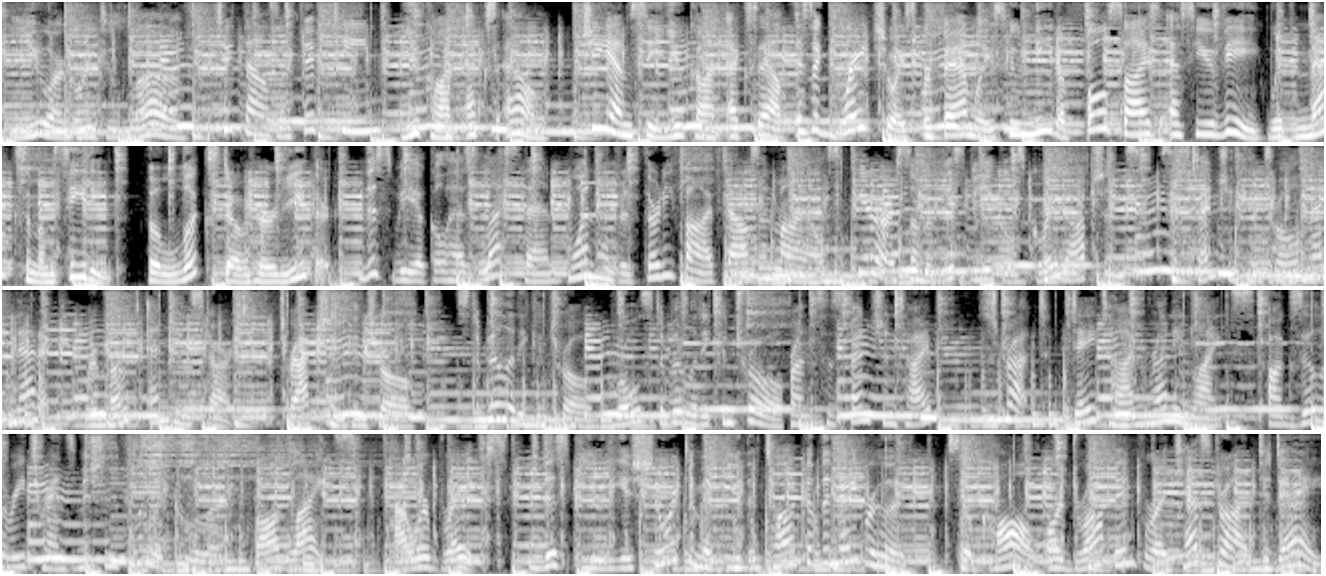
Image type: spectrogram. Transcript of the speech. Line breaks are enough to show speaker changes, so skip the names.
You are going to love 2015 Yukon XL. GMC Yukon XL is a great choice for families who need a full-size SUV with maximum seating. The looks don't hurt either. This vehicle has less than 135,000 miles. Here are some of this vehicle's great options. Suspension control magnetic, remote engine start, traction control, stability control, roll stability control, front suspension type, strut, daytime running lights, auxiliary transmission fluid cooler, fog lights, power brakes. This beauty is sure to make you the talk of the neighborhood. So call or drop in for a test drive today.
